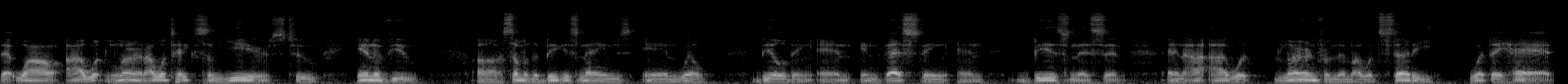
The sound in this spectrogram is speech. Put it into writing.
that while I would learn, I would take some years to interview uh, some of the biggest names in wealth building and investing and business. And, and I, I would learn from them. I would study what they had,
